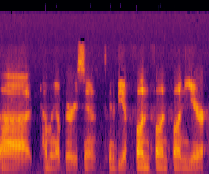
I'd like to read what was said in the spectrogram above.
uh, coming up very soon. It's going to be a fun, fun, fun year.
